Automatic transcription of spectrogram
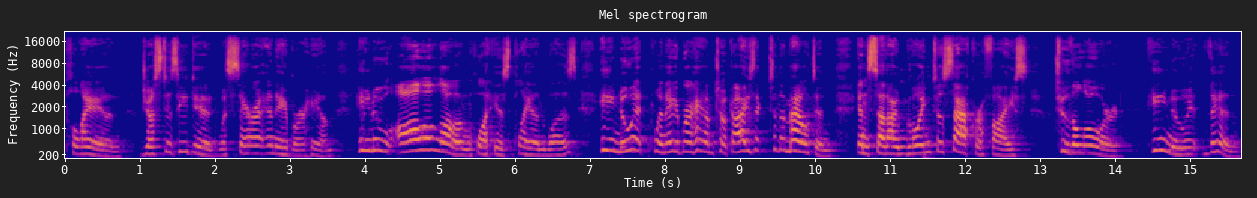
plan, just as He did with Sarah and Abraham. He knew all along what His plan was. He knew it when Abraham took Isaac to the mountain and said, I'm going to sacrifice to the Lord. He knew it then.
